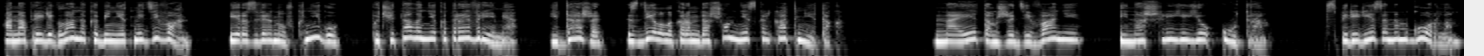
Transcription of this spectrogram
она прилегла на кабинетный диван и, развернув книгу, почитала некоторое время и даже сделала карандашом несколько отметок. На этом же диване и нашли ее утром, с перерезанным горлом,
